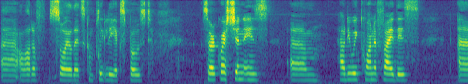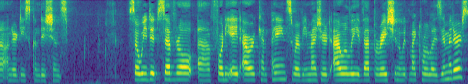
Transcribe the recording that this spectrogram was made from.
uh, a lot of soil that's completely exposed. So our question is, um, how do we quantify this uh, under these conditions? So we did several 48-hour uh, campaigns where we measured hourly evaporation with microlysimeters,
